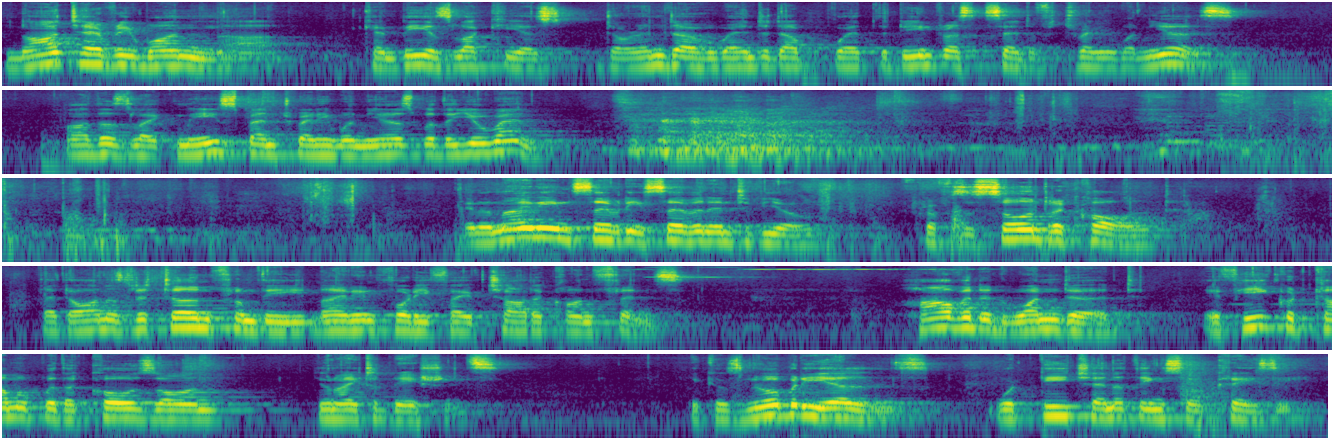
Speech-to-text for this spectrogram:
Not everyone uh, can be as lucky as Dorinda, who ended up with the Dean Rusk Center for 21 years. Others, like me, spent 21 years with the UN. In a 1977 interview, Professor Sohn recalled that on his return from the 1945 Charter Conference, Harvard had wondered if he could come up with a course on United Nations, because nobody else would teach anything so crazy.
